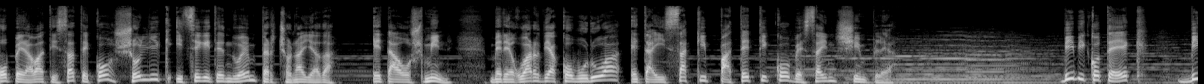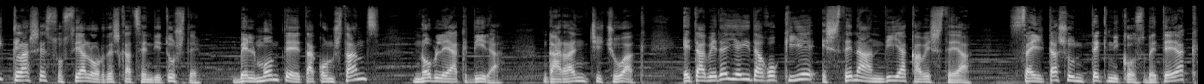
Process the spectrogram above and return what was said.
opera bat izateko soilik hitz egiten duen pertsonaia da. Eta osmin, bere guardiako burua eta izaki patetiko bezain simplea. Bi bikoteek, bi klase sozial ordezkatzen dituzte. Belmonte eta Konstantz nobleak dira, garrantzitsuak, eta beraiei dagokie estena handiak abestea, zailtasun teknikoz beteak,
